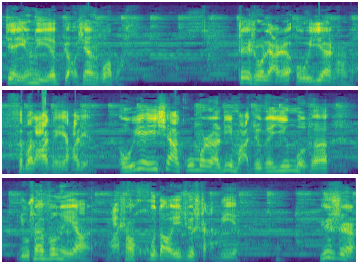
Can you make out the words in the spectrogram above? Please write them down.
电影里也表现过吧？这时候俩人偶遇上了，斯巴达跟雅典偶遇一下，估摸着立马就跟樱木和流川枫一样，马上互道一句傻逼。于是，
